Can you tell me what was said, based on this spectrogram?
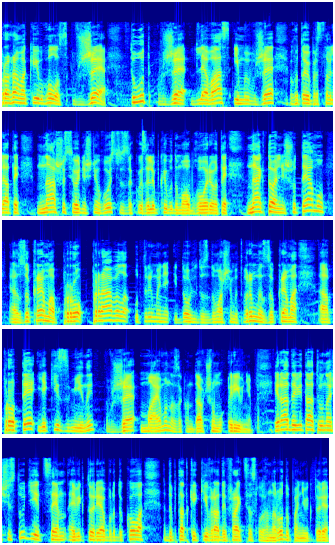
програма Київ Голос вже тут, вже для вас, і ми вже готові представляти нашу сьогоднішню гостю, з якою залюбки будемо обговорювати найактуальнішу тему, е, зокрема про правила утримання і догляду за домашніми тваринами, зокрема е, про те, які зміни вже маємо на законодавчому рівні. І радий вітати у нашій студії. Це Вікторія Бурдукова, депутатка Київради, фракція Слуга народу. Пані Вікторія,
